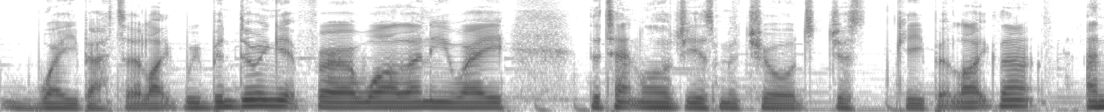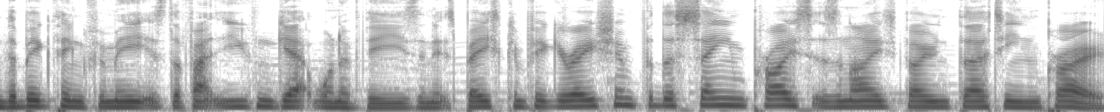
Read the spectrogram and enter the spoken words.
way better. Like we've been doing it for a while anyway. The technology has matured, just keep it like that. And the big thing for me is the fact that you can get one of these in its base configuration for the same price as an iPhone 13 Pro.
